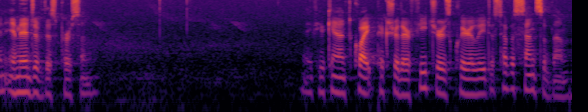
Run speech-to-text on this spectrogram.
an image of this person. If you can't quite picture their features clearly, just have a sense of them.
